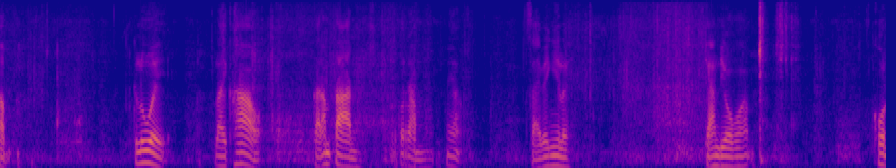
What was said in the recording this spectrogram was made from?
กับ กล้วยลายข้าวกับน้ำตาลแล้วก็รำเนี่ยใส่ไปงี้เลย จานเดียวครับ คน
